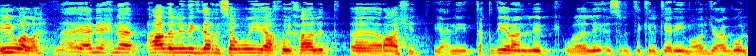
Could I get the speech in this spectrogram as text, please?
إي والله. يعني إحنا هذا اللي نقدر نسويه يا أخوي خالد آه راشد. يعني تقديرا لك ولأسرتك الكريمة. وأرجع أقول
